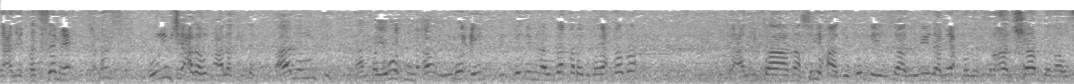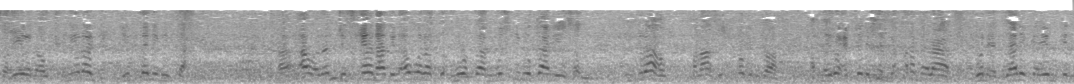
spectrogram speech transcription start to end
يعني قد سمع ويمشي على على كذا هذا يمكن. أما يروح من يروح يبتدي من البقرة يبغى يحفظها يعني فنصيحة لكل إنسان يريد أن يحفظ القرآن شابا أو صغيرا أو كبيرا يبتدي من تحت اولا جزئين هذه الأول هو كان مسلم وكان يصلي. يقراهم. خلاص يحفظ يقراهم. أما يروح يبتدي من البقره فلا ولذلك يمكن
